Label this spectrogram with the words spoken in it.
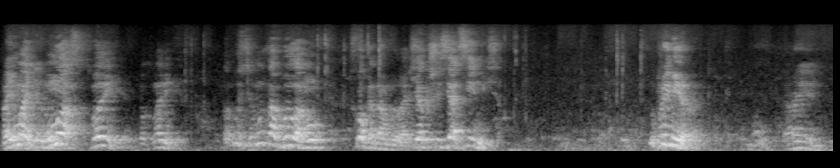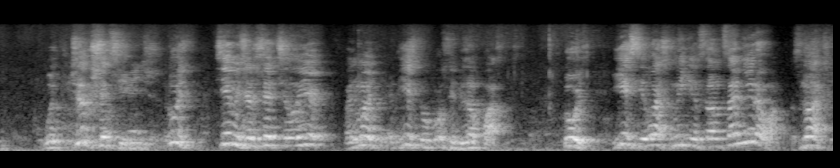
Понимаете, у нас, смотрите, вот смотрите, допустим, ну там было, ну сколько там было, человек 60-70. Ну примерно. Вот человек 67. То есть 70-60 человек, понимаете, есть вопросы безопасности. То есть, если ваш митинг санкционирован, значит,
